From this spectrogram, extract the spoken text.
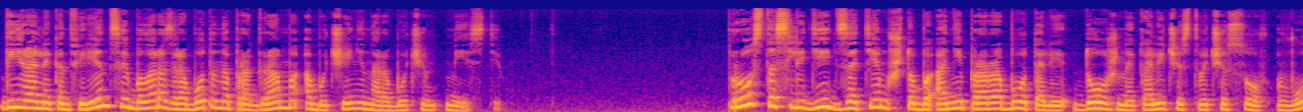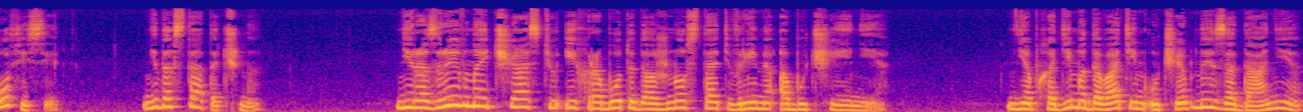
Генеральной конференции была разработана программа обучения на рабочем месте. Просто следить за тем, чтобы они проработали должное количество часов в офисе, недостаточно – неразрывной частью их работы должно стать время обучения. Необходимо давать им учебные задания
